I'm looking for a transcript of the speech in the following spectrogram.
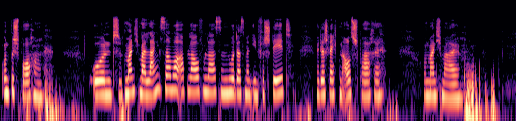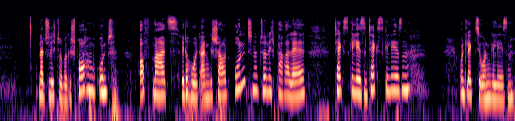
und besprochen. Und manchmal langsamer ablaufen lassen, nur dass man ihn versteht mit der schlechten Aussprache. Und manchmal natürlich drüber gesprochen und oftmals wiederholt angeschaut und natürlich parallel Text gelesen, Text gelesen und Lektionen gelesen.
